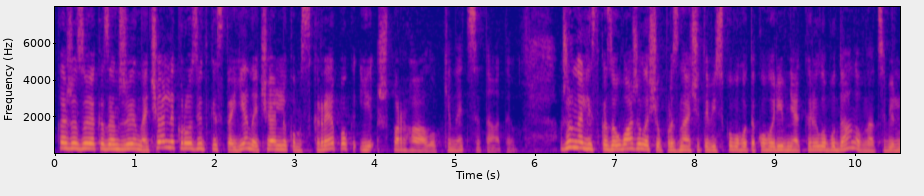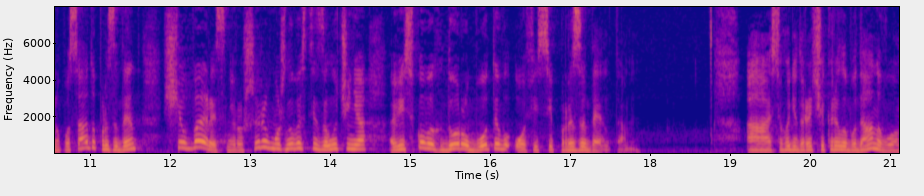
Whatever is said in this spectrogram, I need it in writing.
каже Зоя Казанжи, начальник розвідки стає начальником скрепок і шпаргалок. Кінець цитати. Журналістка зауважила, що призначити військового такого рівня, як Кирило Буданов, на цивільну посаду, президент ще в вересні розширив можливості залучення військових до роботи в офісі президента. А сьогодні, до речі, Кирилу Буданову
